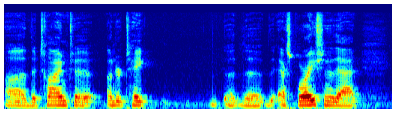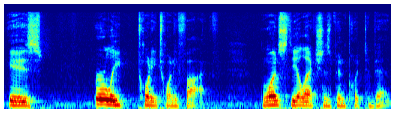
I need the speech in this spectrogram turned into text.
Uh, the time to undertake the, the, the exploration of that is early 2025, once the election's been put to bed.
